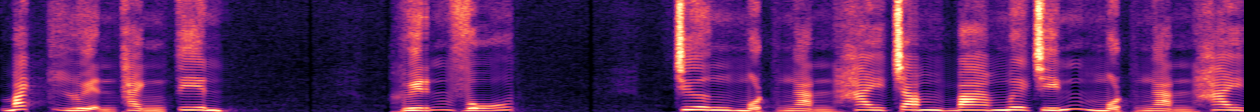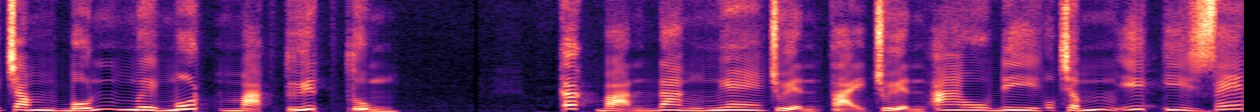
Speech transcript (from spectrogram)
Bách luyện thành tiên. huyễn Vũ. Chương 1239-1241 Mạc Tuyết Tùng. Các bạn đang nghe truyện tại truyện Audi.xyz.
